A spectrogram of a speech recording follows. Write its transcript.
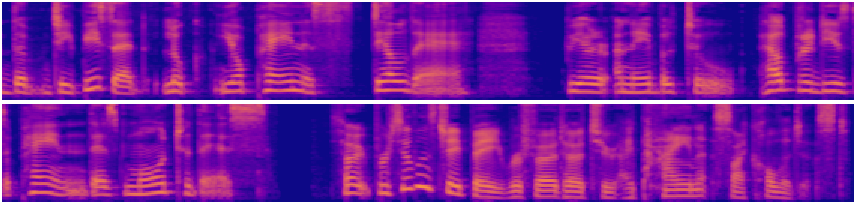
the GP said, Look, your pain is still there. We're unable to help reduce the pain. There's more to this. So, Priscilla's GP referred her to a pain psychologist.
